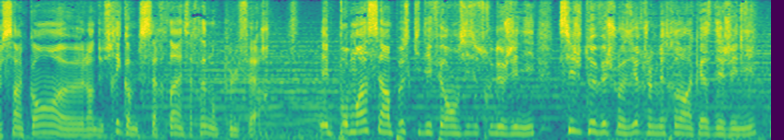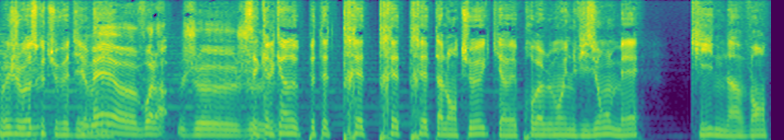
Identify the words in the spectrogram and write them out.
5 ans euh, l'industrie comme certains et certaines ont pu le faire. Et pour moi, c'est un peu ce qui différencie ce truc de génie. Si je devais choisir, je le mettrais dans la case des génies. Oui, je vois ce que tu veux dire. mais oui. euh, voilà, je, je... C'est quelqu'un de peut-être très très très talentueux qui avait probablement une vision mais qui n'invente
